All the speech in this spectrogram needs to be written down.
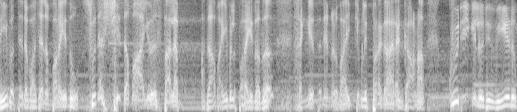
ദൈവത്തിന്റെ വചനം പറയുന്നു സുരക്ഷിതമായ ഒരു സ്ഥലം. അതാ ബൈബിൾ പറയുന്നത്. സങ്കീർത്തനങ്ങൾ വായിക്കുമ്പോൾ ഇപ്രകാരം കാണാം. കുരികിലൊരു വീടും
